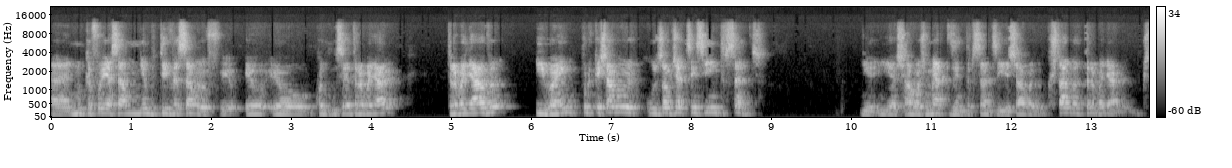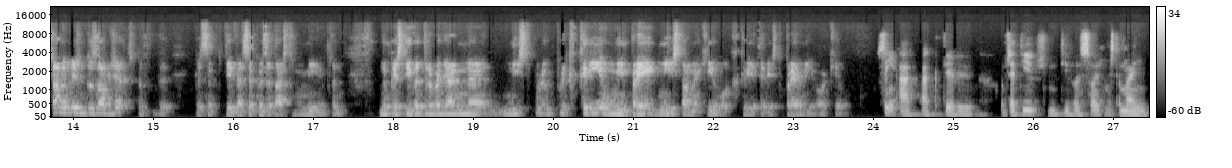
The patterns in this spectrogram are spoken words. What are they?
uh, nunca foi essa a minha motivação. Eu, eu, eu, eu, quando comecei a trabalhar, trabalhava e bem porque achava os objetos em si interessantes. E, e achava os métodos interessantes e achava, gostava de trabalhar, gostava mesmo dos objetos, porque sempre tive essa coisa da astronomia, portanto, nunca estive a trabalhar na, nisto porque queria um emprego nisto ou naquilo, ou que queria ter este prémio ou aquilo sim, há, há que ter objetivos, motivações, mas também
